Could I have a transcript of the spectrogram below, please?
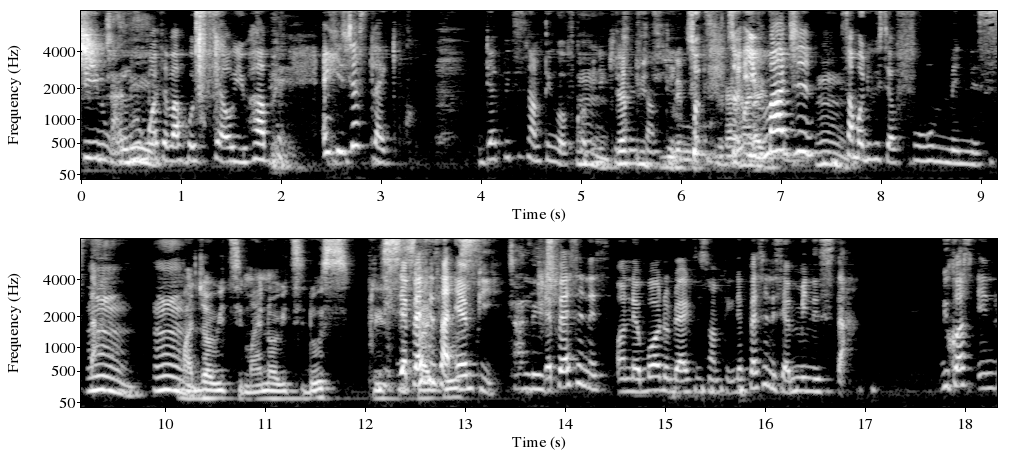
16 room whatever hotel you have and he's just like deputy something of mm, communication deputy, something oh. so so Like- imagine mm. somebody who's a full minister mm, Majority, minority, those places. the person is an mp Charlie. the person is on the board of directors something the person is a minister because in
